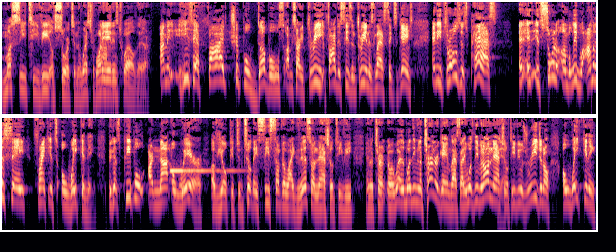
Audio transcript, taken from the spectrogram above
must-see TV of sorts in the Western 28 Conference. and 12 they are. I mean, he's had five triple doubles. I'm sorry, three, five this season, three in his last six games. And he throws his pass and it, it's sort of unbelievable. I'm going to say, Frank, it's awakening because people are not aware of Jokic until they see something like this on national TV. In a turn, no, it wasn't even a Turner game last night. It wasn't even on national yeah. TV. It was regional. Awakening.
